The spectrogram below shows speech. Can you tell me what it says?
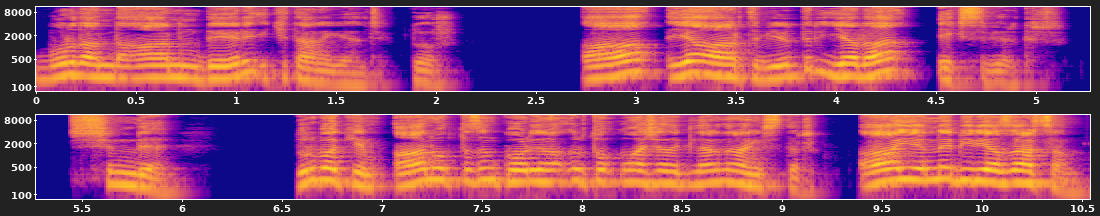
Buradan da a'nın değeri 2 tane gelecek. Dur. a ya artı 1'dir ya da eksi 1'dir. Şimdi dur bakayım. A noktasının koordinatları toplam aşağıdakilerden hangisidir? A yerine 1 yazarsam.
